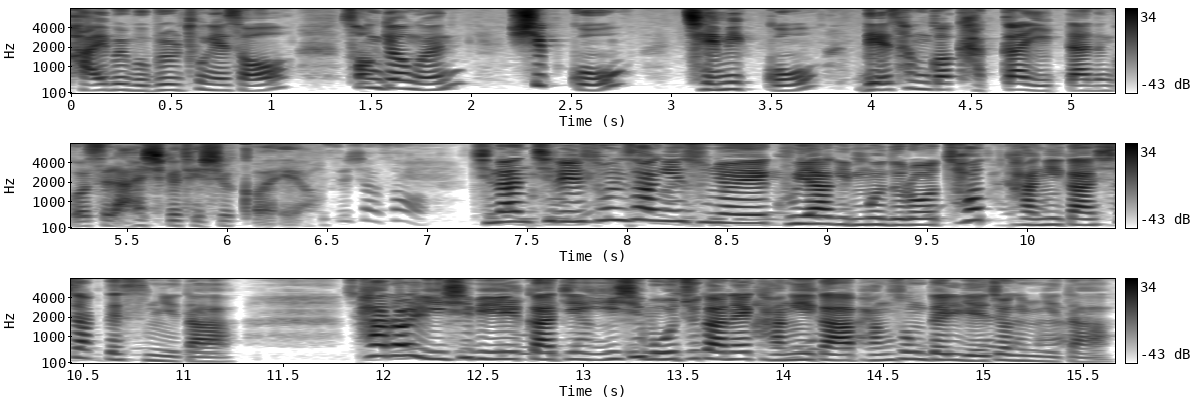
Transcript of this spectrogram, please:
바이블 무브를 통해서 성경은 쉽고 재밌고 내 삶과 가까이 있다는 것을 아시게 되실 거예요. 지난 7일 손상희 수녀의 구약 입문으로 첫 강의가 시작됐습니다. 8월 22일까지 25주간의 강의가 방송될 예정입니다.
